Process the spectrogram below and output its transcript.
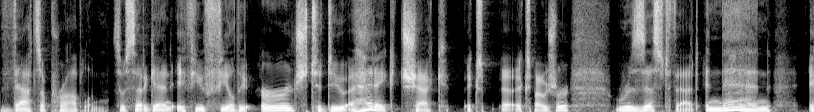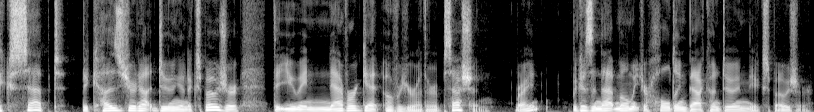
that's a problem. So, said again, if you feel the urge to do a headache check ex- uh, exposure, resist that. And then accept, because you're not doing an exposure, that you may never get over your other obsession, right? Because in that moment, you're holding back on doing the exposure.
